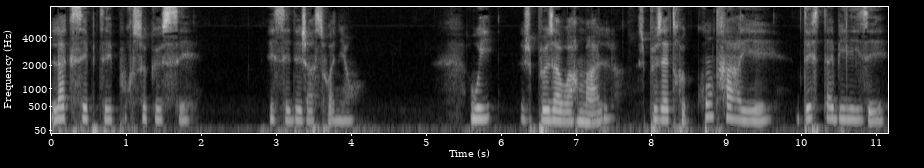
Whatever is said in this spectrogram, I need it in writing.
l'accepter pour ce que c'est, et c'est déjà soignant. Oui, je peux avoir mal, je peux être contrarié, déstabilisé,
